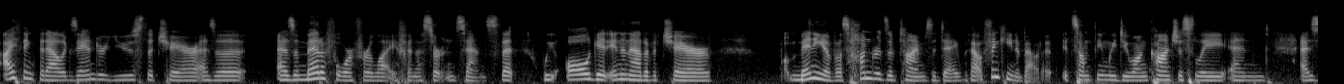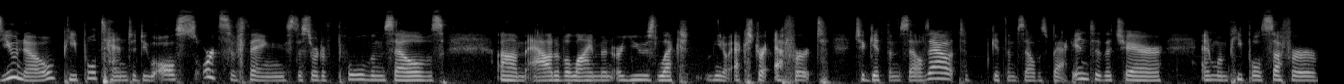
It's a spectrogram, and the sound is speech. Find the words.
I think that Alexander used the chair as a as a metaphor for life in a certain sense that we all get in and out of a chair many of us hundreds of times a day without thinking about it. It's something we do unconsciously, and as you know, people tend to do all sorts of things to sort of pull themselves um, out of alignment or use you know extra effort to get themselves out, to get themselves back into the chair. And when people suffer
